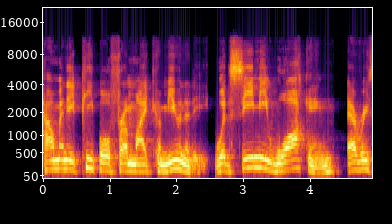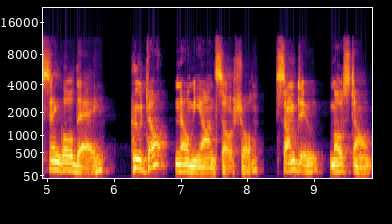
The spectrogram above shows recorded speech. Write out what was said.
how many people from my community would see me walking every single day who don't know me on social. Some do, most don't.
